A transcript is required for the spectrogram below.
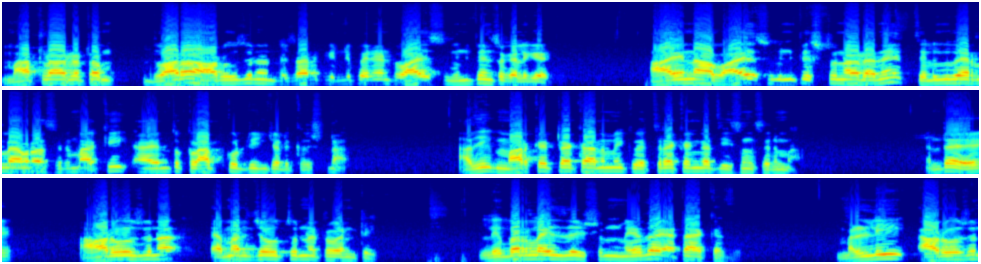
మాట్లాడటం ద్వారా ఆ రోజున నిజానికి ఇండిపెండెంట్ వాయిస్ వినిపించగలిగాడు. ఆయన ఆ వాయిస్ వినిపిస్తున్నాడనే తెలుగు వేరు సినిమాకి ఆయనతో క్లాప్ కొట్టించాడు కృష్ణ. అది మార్కెట్ ఎకానమీకి వ్యతిరేకంగా తీసిన సినిమా. అంటే ఆ రోజున ఎమర్జ్ అవుతున్నటువంటి లిబరలైజేషన్ మీద అటాక్ అది. మళ్ళీ ఆ రోజున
